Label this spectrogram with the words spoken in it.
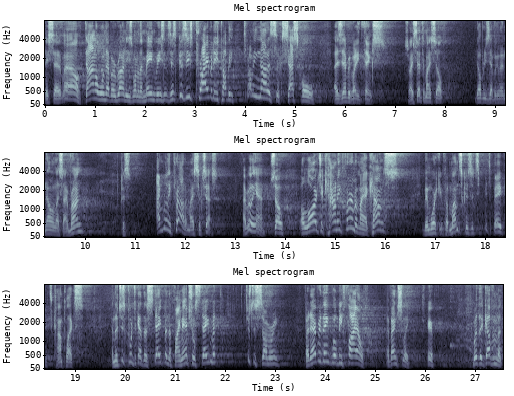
they said, well, Donald will never run. He's one of the main reasons is because he's private. He's probably, he's probably not as successful as everybody thinks. So I said to myself, nobody's ever going to know unless I run because I'm really proud of my success. I really am. So a large accounting firm and my accountants have been working for months because it's, it's big, it's complex. And they just put together a statement, a financial statement, just a summary. But everything will be filed eventually here with the government.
